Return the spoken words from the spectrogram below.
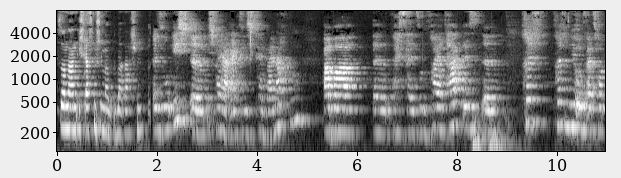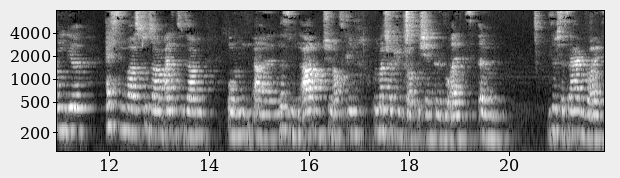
sondern ich lasse mich immer überraschen. Also ich, äh, ich feiere eigentlich kein Weihnachten, aber äh, weil es halt so ein freier Tag ist, äh, treff, treffen wir uns als Familie, essen was zusammen, alle zusammen und äh, lassen den Abend schön ausklingen und manchmal kriege ich auch Geschenke so als, ähm, wie soll ich das sagen, so als,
